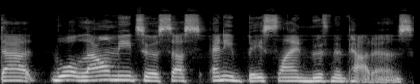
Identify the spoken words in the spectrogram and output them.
that will allow me to assess any baseline movement patterns,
